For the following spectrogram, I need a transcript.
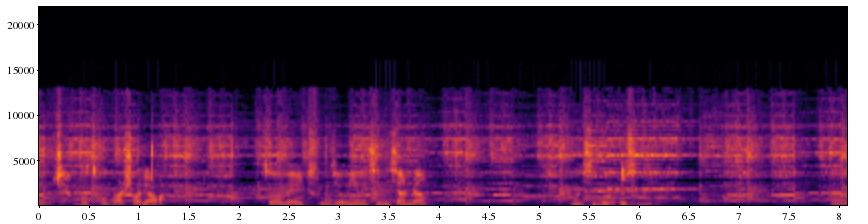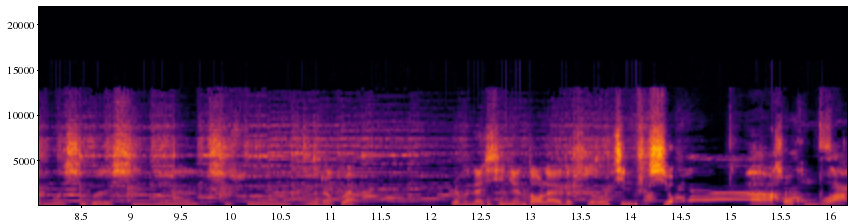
就全部脱光烧掉了，作为除旧迎新的象征。墨西哥的新年。呃，墨西哥的新年习俗有点怪，人们在新年到来的时候禁止笑，啊，好恐怖啊！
